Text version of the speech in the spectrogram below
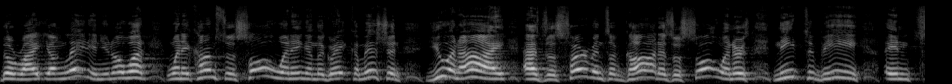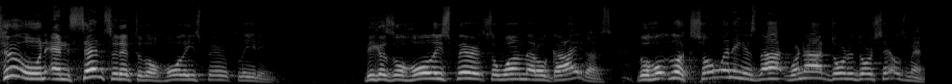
the right young lady. And you know what? When it comes to soul winning and the Great Commission, you and I, as the servants of God, as the soul winners, need to be in tune and sensitive to the Holy Spirit's leading because the Holy Spirit's the one that'll guide us. The whole, look, soul winning is not, we're not door to door salesmen.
